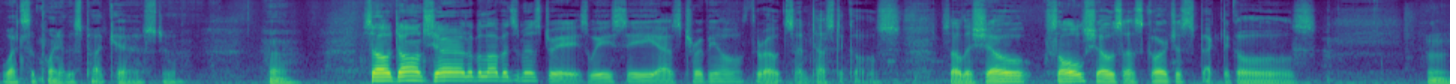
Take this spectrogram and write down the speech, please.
what's the point of this podcast? Huh. So don't share the beloved's mysteries we see as trivial throats and testicles. So the show soul shows us gorgeous spectacles. Hmm.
